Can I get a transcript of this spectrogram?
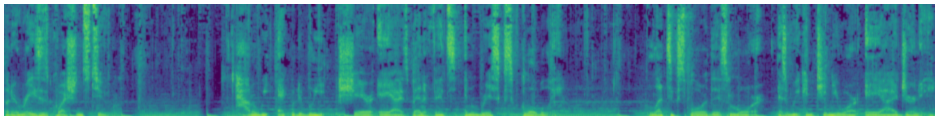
But it raises questions too how do we equitably share AI's benefits and risks globally? Let's explore this more as we continue our AI journey.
